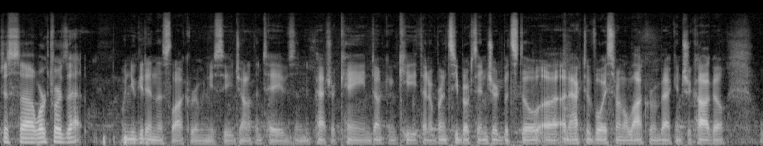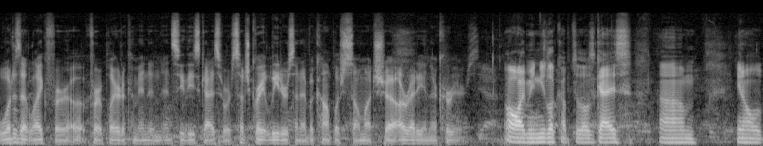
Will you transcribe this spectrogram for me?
just uh, work towards that when you get in this locker room and you see Jonathan Toews and Patrick Kane, Duncan Keith, I know Brent Seabrook's injured, but still uh, an active voice around the locker room back in Chicago. What is that like for uh, for a player to come in and, and, see these guys who are such great leaders and have accomplished so much uh, already in their careers? Oh, I mean, you look up to those guys. Um, you know,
